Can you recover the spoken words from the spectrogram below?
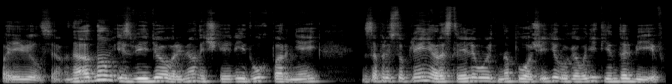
появился. На одном из видео времен Ичкерии двух парней – за преступление расстреливают на площади, руководит Яндальбиев.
